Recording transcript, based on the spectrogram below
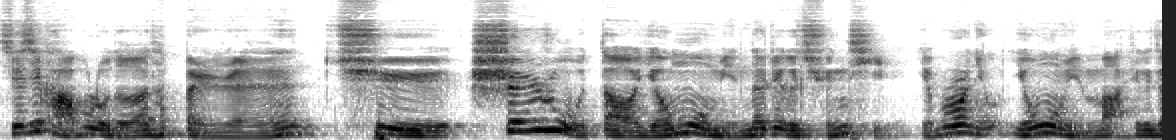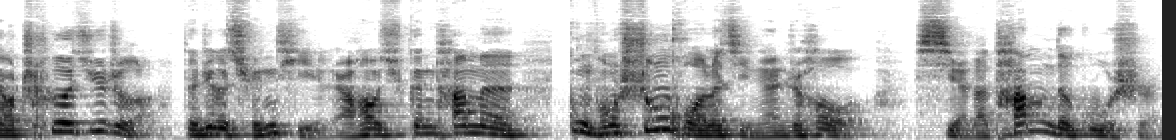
杰西卡·布鲁德他本人去深入到游牧民的这个群体，也不是说游游牧民吧，这个叫车居者的这个群体，然后去跟他们共同生活。了几年之后写的他们的故事，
